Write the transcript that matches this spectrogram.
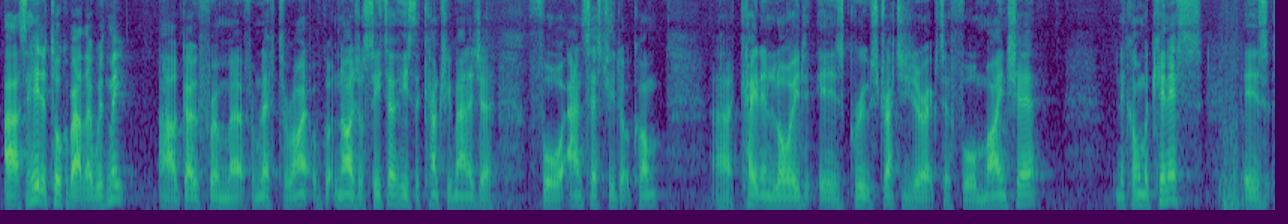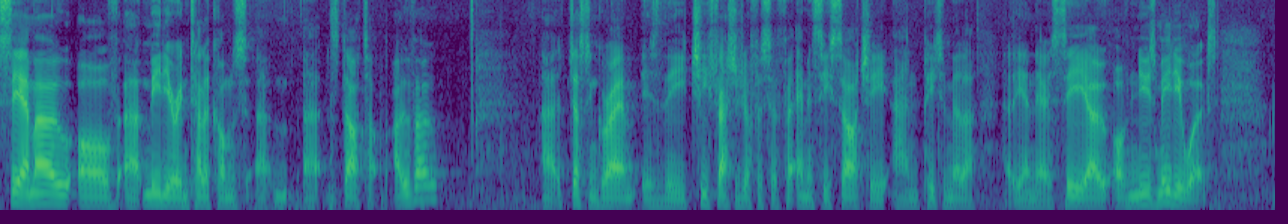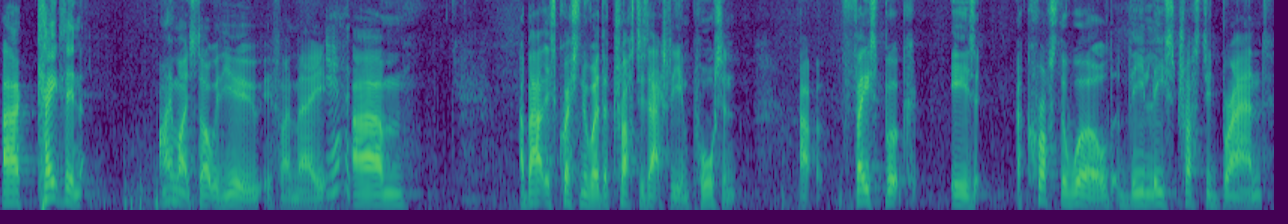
Uh, so here to talk about that with me, I'll go from, uh, from left to right. We've got Nigel Seeto, he's the country manager for Ancestry.com. Uh, Caitlin Lloyd is group strategy director for Mindshare. Nicole McInnes is CMO of uh, media and telecoms uh, uh, startup OVO. Uh, Justin Graham is the chief strategy officer for M&C Saatchi, and Peter Miller at the end there is CEO of News Media Works. Caitlin, I might start with you, if I may. Yeah. Um, about this question of whether trust is actually important. Uh, Facebook is across the world the least trusted brand.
